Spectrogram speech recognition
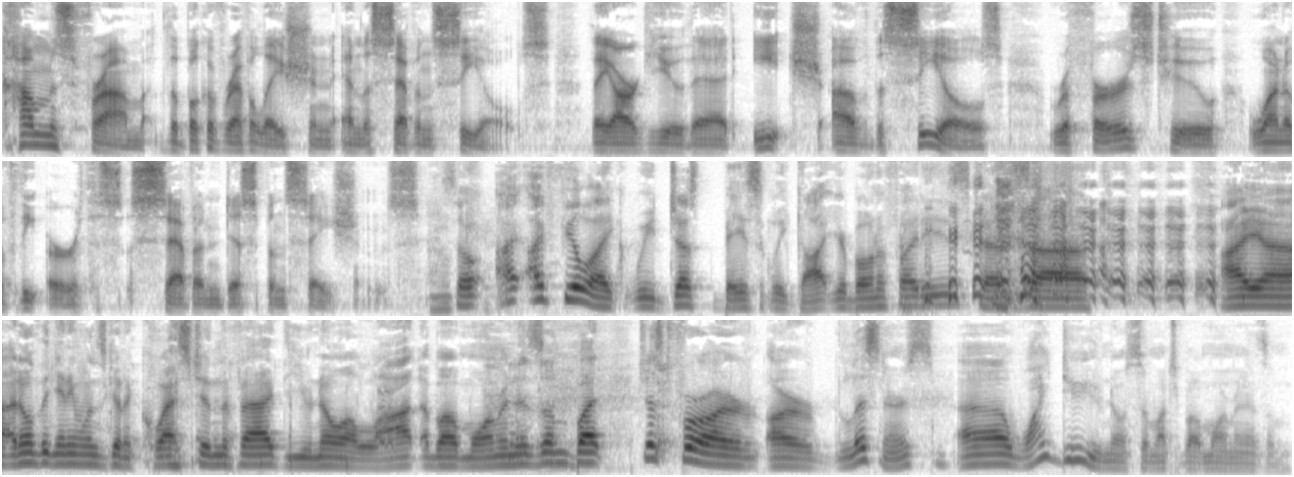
comes from the book of Revelation and the seven seals. They argue that each of the seals refers to one of the earth's seven dispensations. So I, I feel like we just basically got your bona fides because uh, I uh, I don't think anyone's going to question the fact that you know a lot about Mormonism. But just for our our listeners, uh, why do you know so much about Mormonism?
